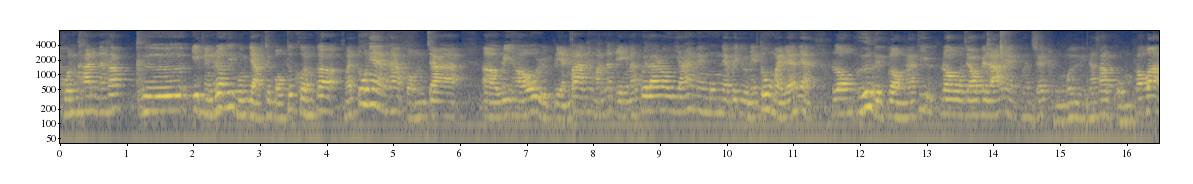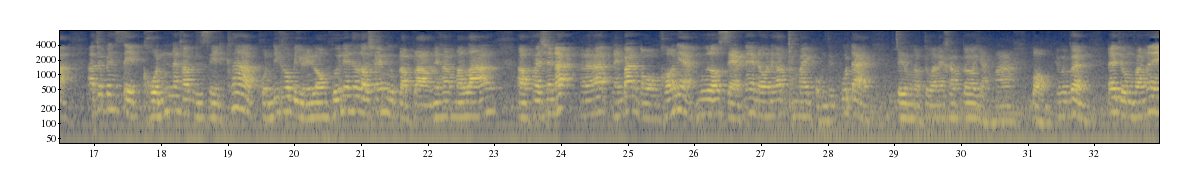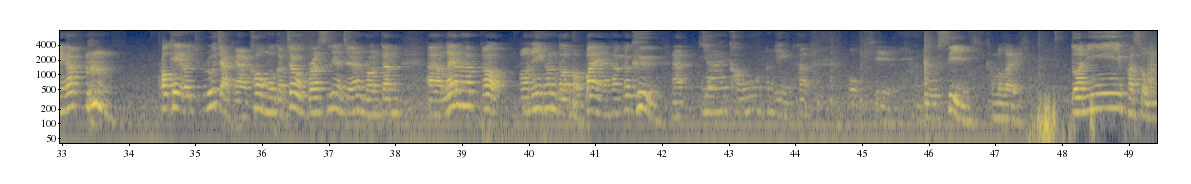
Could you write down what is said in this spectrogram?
ขนคันนะครับ คืออีกหนึ่งเรื่องที่ผมอยากจะบอกทุกคนก็เหมือนตู้เนี่ยนะฮะผมจะรีเฮาหรือเปลี่ยนบ้านให้มันนั่นเองนะเวลาเราย้ายแมงมุมเนี่ยไปอยู่ในตู้ใหม่แล้วเนี่ยรองพื้นหรือกล่องนะที่เราจะเอาไปล้างเนี่ยควรใช้ถุงมือนะครับผมเพราะว่าอาจจะเป็นเศษขนนะครับหรือเศษคราบขนที่เข้าไปอยู่ในรองพื้นเนี่ยถ้าเราใช้มือเปล่าๆนะครับมาล้างอ่าภาชนะนะฮะในบ้านเก่าของเขาเนี่ยมือเราแสบแน่นอนนะครับทำไมผมถึงพูดได้ เจอมากับตัวนะครับ ก็อยากมาบอกให้เพื่อนๆได้จงฟังนั่นเองครับ โอเคเรารู้จักอ่าข้อมูลกับเจ้า Brazilian Giant Bron กันอ่าแล้วนะครับก็ตอนนี้ขั้นตอนต่อไปนะครับก็คือนะย้ายเขานั่นเองครับโอเคมาดูสิเข้ามาเลยตัวนี้ผสม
